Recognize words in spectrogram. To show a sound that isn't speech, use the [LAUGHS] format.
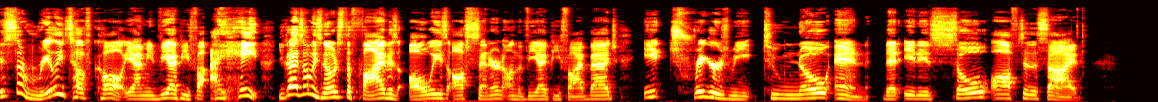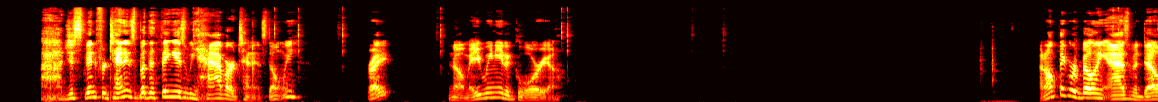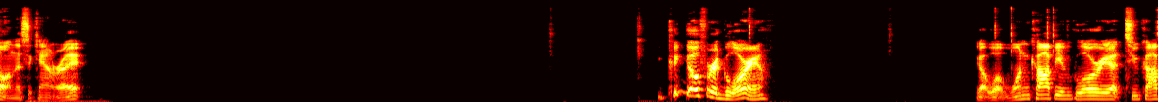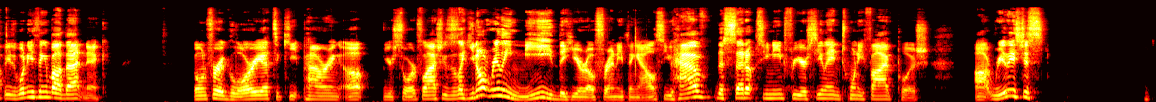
This is a really tough call. Yeah, I mean, VIP 5. I hate. You guys always notice the 5 is always off centered on the VIP 5 badge. It triggers me to no end that it is so off to the side. Ah, just spin for tenants. But the thing is, we have our tenants, don't we? Right? No, maybe we need a Gloria. I don't think we're building Asmodel on this account, right? Could go for a Gloria. You got what? One copy of Gloria, two copies. What do you think about that, Nick? Going for a Gloria to keep powering up your sword flashes. It's like you don't really need the hero for anything else. You have the setups you need for your Seal Land 25 push. Uh, really, it's just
